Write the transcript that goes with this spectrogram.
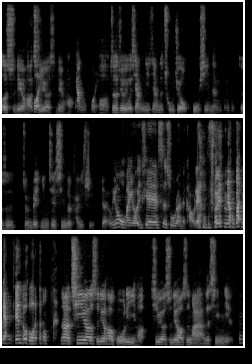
二十六号，会七月二十六号？他们会，哦，这就有像你讲的嗯除旧布新了，嗯嗯嗯，就是准备迎接新的开始。对，因为我们有一些世俗人的考量，所以没有办两天的活动。那七月二十六号国历哈，七月二十六号是玛雅的新年。嗯，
